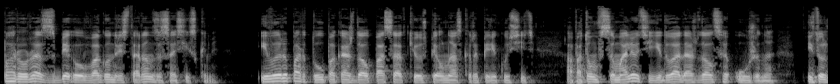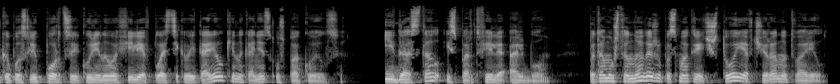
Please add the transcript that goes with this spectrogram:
пару раз сбегал в вагон-ресторан за сосисками. И в аэропорту, пока ждал посадки, успел наскоро перекусить, а потом в самолете едва дождался ужина, и только после порции куриного филе в пластиковой тарелке наконец успокоился. И достал из портфеля альбом, потому что надо же посмотреть, что я вчера натворил.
